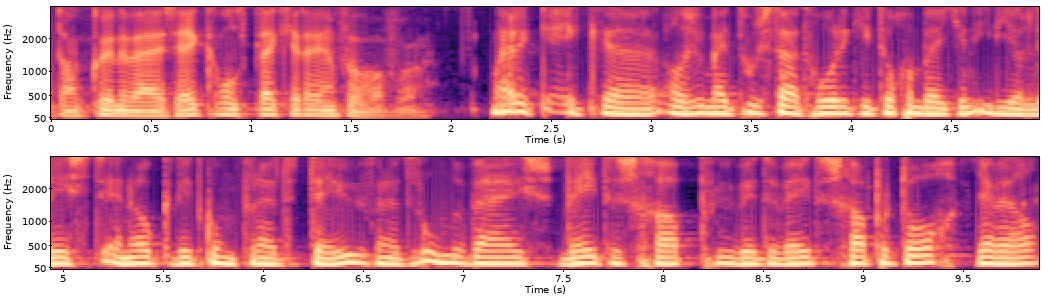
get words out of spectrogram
dan kunnen wij zeker ons plekje erin veroveren. Maar ik, ik, uh, als u mij toestaat, hoor ik hier toch een beetje een idealist. En ook dit komt vanuit de TU, vanuit het onderwijs, wetenschap. U bent een wetenschapper toch? Jawel.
